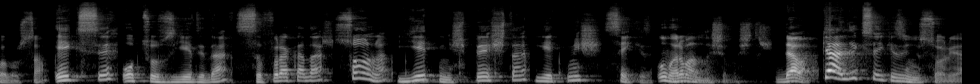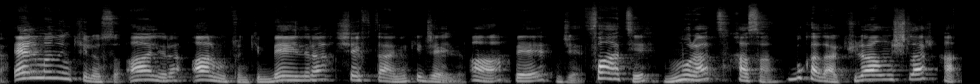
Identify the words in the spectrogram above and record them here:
olursam. Eksi 37'den 0'a kadar. Sonra 75'ten 78. Umarım anlaşılmıştır. Devam. Geldik 8. soruya. Elmanın kilosu A lira, armutunki B lira, şeftalininki C lira. A, B, C. Fatih, Murat, Hasan. Bu kadar kilo almışlar. Ha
